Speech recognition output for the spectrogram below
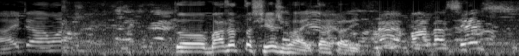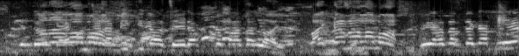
এটা আমার তো বাজার তো শেষ ভাই তরকারি। হ্যাঁ বাজার শেষ কিন্তু এখন যেটা বিক্রি হচ্ছে এটা তো বাজার টাকা নিয়ে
